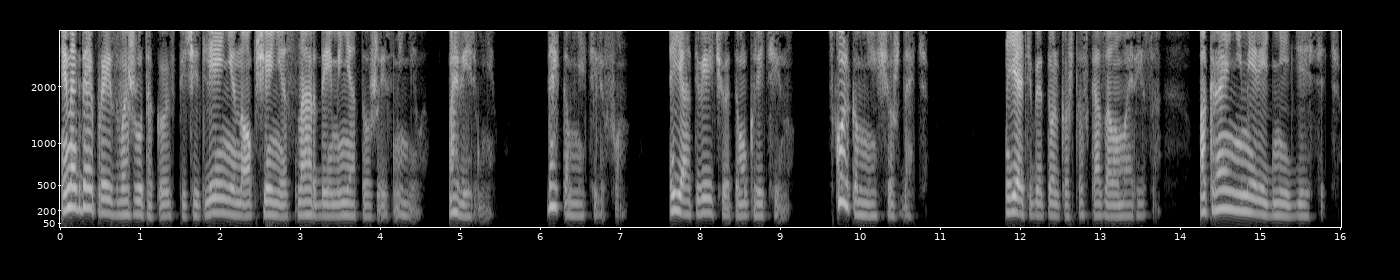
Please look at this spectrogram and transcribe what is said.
Иногда я произвожу такое впечатление, но общение с Нардой меня тоже изменило. Поверь мне. Дай-ка мне телефон, я отвечу этому кретину. Сколько мне еще ждать? Я тебе только что сказала, Мариза. По крайней мере, дней десять.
